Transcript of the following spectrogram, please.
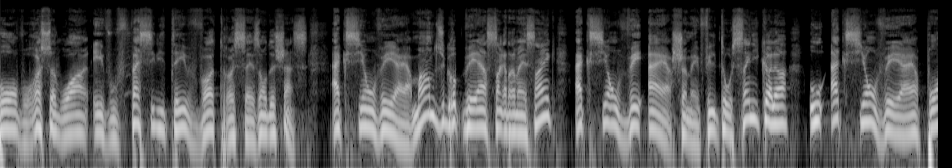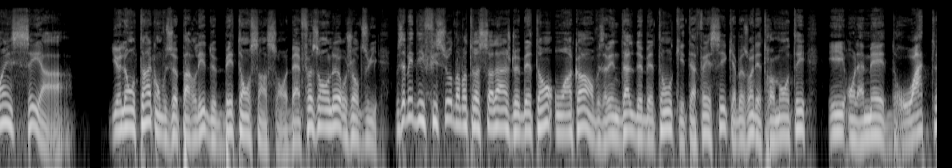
pour vous recevoir et vous faciliter votre saison de chasse. Action VR, membre du groupe VR 185, Action VR, chemin Filto Saint-Nicolas ou actionvr.ca. Il y a longtemps qu'on vous a parlé de béton Sanson. Eh bien, faisons-le aujourd'hui. Vous avez des fissures dans votre solage de béton ou encore vous avez une dalle de béton qui est affaissée, qui a besoin d'être remontée et on la met droite.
